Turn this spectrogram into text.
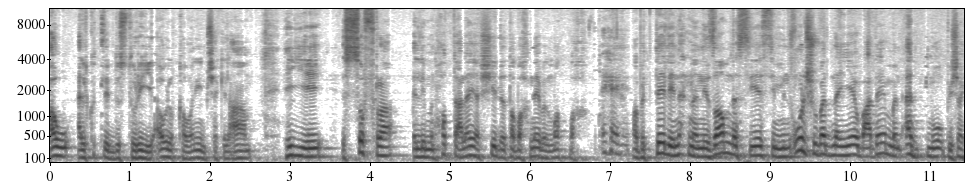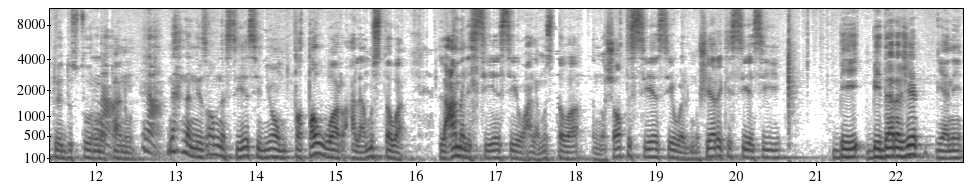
أو الكتلة الدستورية أو القوانين بشكل عام هي السفرة اللي بنحط عليها الشيء اللي طبخناه بالمطبخ وبالتالي نحن نظامنا السياسي بنقول شو بدنا إياه وبعدين بنقدمه بشكل الدستور نعم، والقانون نعم. نحن نظامنا السياسي اليوم تطور على مستوى العمل السياسي وعلى مستوى النشاط السياسي والمشاركة السياسية ب- بدرجات يعني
